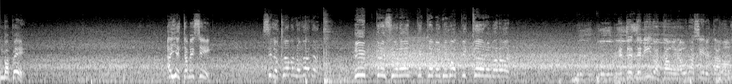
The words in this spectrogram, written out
Mbappé. Ahí está Messi. Si lo clavan, lo ganan. Impresionante cómo llegó a picar el balón. entretenido hasta ahora. 1 a 0 estamos.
